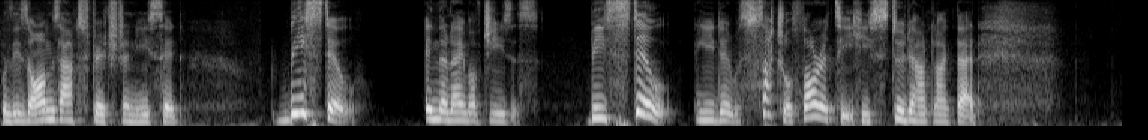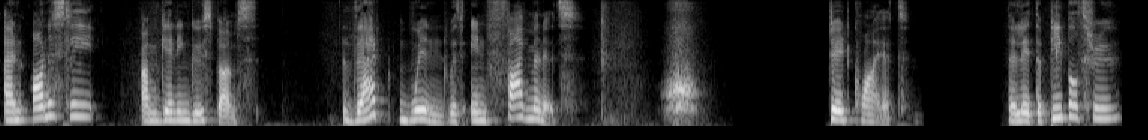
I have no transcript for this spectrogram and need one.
with his arms outstretched, and he said, "Be still, in the name of Jesus. Be still." He did with such authority. He stood out like that, and honestly, I'm getting goosebumps. That wind within five minutes dead quiet. They let the people through,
